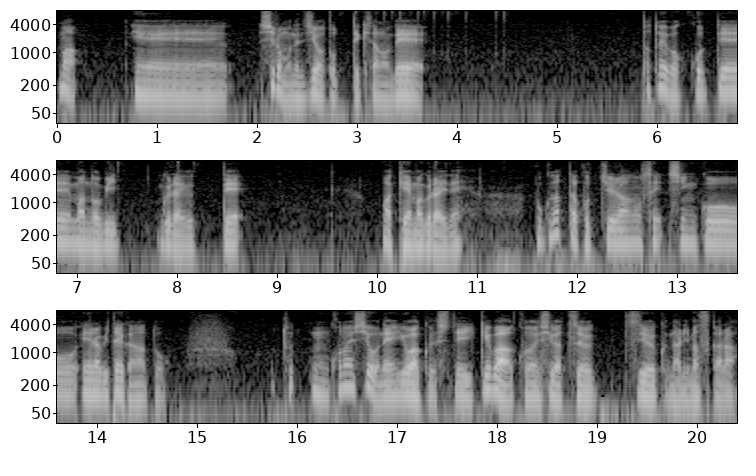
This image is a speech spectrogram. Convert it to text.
まあ、えー、白もね地を取ってきたので例えばここで、まあ、ノビぐらい打って、まあ、桂馬ぐらいね。僕だったらこちらの進行を選びたいかなと。と、うん、この石をね弱くしていけばこの石が強強くなりますから。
